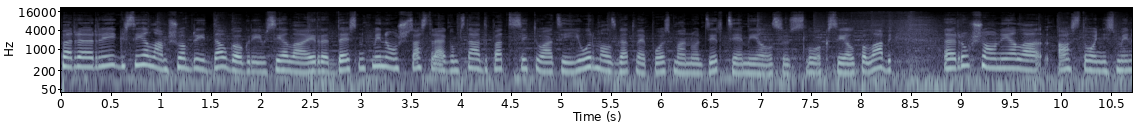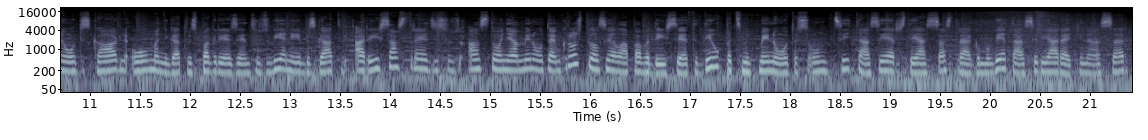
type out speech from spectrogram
Par eh, Rīgas ielām šobrīd Daugaugrības ielā ir 10 minūšu sastrēgums. Tāda pati situācija Jūrmālas gatavē posmā no Dzirciem ielas uz Slokas ielu pa labi. Rušona ielā 8 minūtes Kārļa Ulmaņa gatavas pagrieziens uz vienības gatavi arī sastrēdzis uz 8 minūtēm. Kruspils ielā pavadīsiet 12 minūtes un citās ierastajās sastrēguma vietās ir jārēķinās ar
